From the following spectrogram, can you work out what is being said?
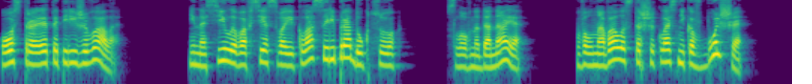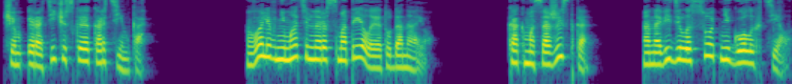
остро это переживала и носила во все свои классы репродукцию, словно Даная волновала старшеклассников больше, чем эротическая картинка. Валя внимательно рассмотрела эту Данаю. Как массажистка, она видела сотни голых тел.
